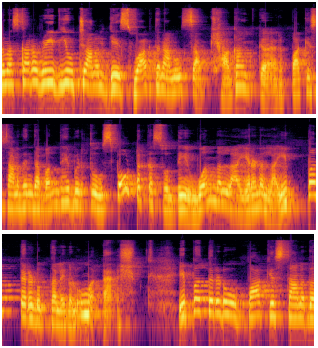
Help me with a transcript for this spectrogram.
ನಮಸ್ಕಾರ ರಿವ್ಯೂ ಚಾನಲ್ಗೆ ಸ್ವಾಗತ. ನಾನು ಸೌಖ್ಯ ಗಾಂವ್ಕರ್ ಪಾಕಿಸ್ತಾನದಿಂದ ಬಂದೇ ಬಿಡ್ತು ಸ್ಫೋಟಕ ಸುದ್ದಿ. ಒಂದಲ್ಲ, ಎರಡಲ್ಲ, ಇಪ್ಪತ್ತೆರಡು ತಲೆಗಳು ಮಟ್ಯಾಶ್ ಇಪ್ಪತ್ತೆರಡು ಪಾಕಿಸ್ತಾನದ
